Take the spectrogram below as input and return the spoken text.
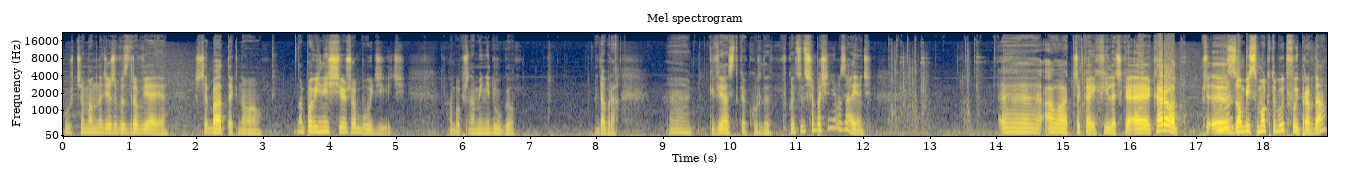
Kurczę, mam nadzieję, że wyzdrowieje. Szczerbatek, no... No powinieneś się już obudzić. Albo przynajmniej niedługo. Dobra. E, gwiazdka, kurde. W końcu trzeba się nią zająć. Eee, ała, czekaj, chwileczkę. Eee, Karo, przy- e, Mhm. zombie smok to był twój, prawda?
